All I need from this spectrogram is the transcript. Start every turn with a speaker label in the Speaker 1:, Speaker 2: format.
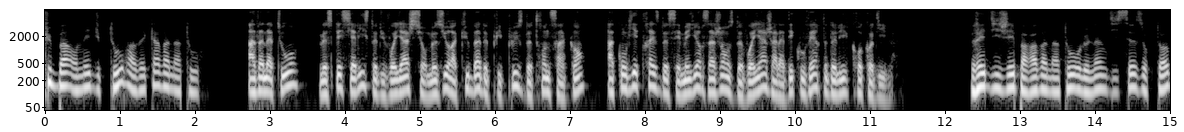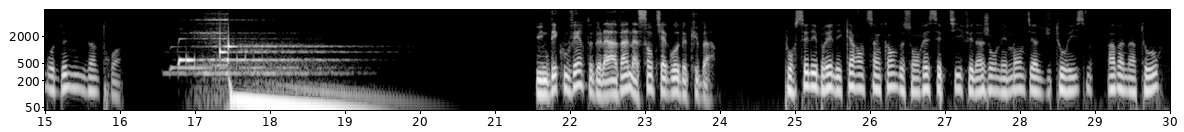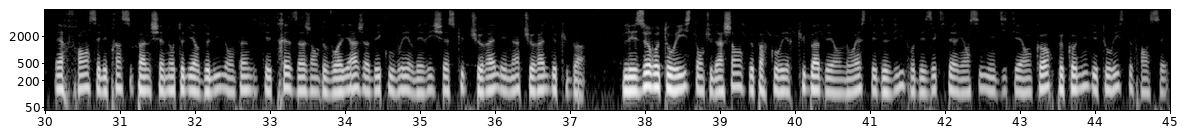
Speaker 1: Cuba en éductour avec Havana Tour.
Speaker 2: Havana Tour, le spécialiste du voyage sur mesure à Cuba depuis plus de 35 ans, a convié 13 de ses meilleures agences de voyage à la découverte de l'île Crocodile.
Speaker 1: Rédigé par Havana Tour le lundi 16 octobre 2023.
Speaker 2: Une découverte de la Havane à Santiago de Cuba.
Speaker 1: Pour célébrer les 45 ans de son réceptif et la journée mondiale du tourisme, Havana Tour, Air France et les principales chaînes hôtelières de l'île ont invité 13 agents de voyage à découvrir les richesses culturelles et naturelles de Cuba. Les heureux touristes ont eu la chance de parcourir Cuba des en ouest et de vivre des expériences inédites encore peu connues des touristes français.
